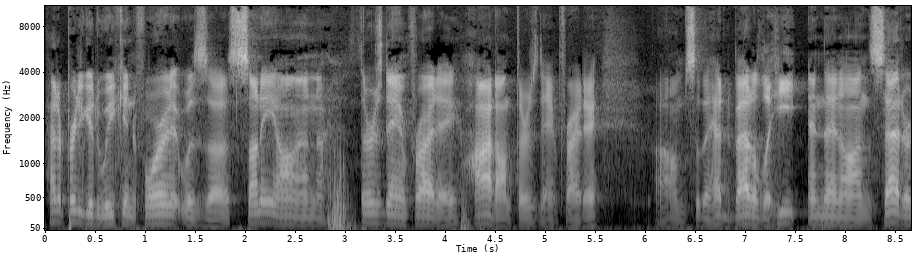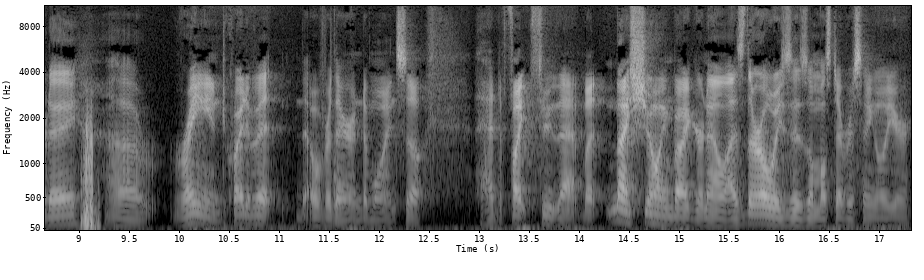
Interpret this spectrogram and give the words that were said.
Had a pretty good weekend for it. It was uh, sunny on Thursday and Friday, hot on Thursday and Friday. Um, so they had to battle the heat, and then on Saturday, uh, rained quite a bit over there in Des Moines. So they had to fight through that. But nice showing by Grinnell, as there always is almost every single year.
